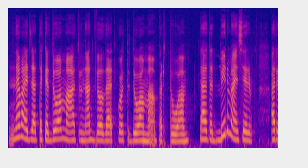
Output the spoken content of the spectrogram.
nevajadzētu domāt un atbildēt, ko tu domā par to. Tātad mm. pirmais ir, ar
